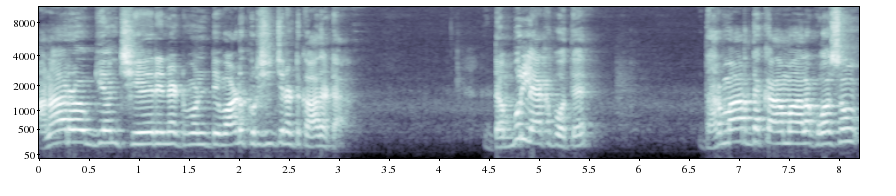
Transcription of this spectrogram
అనారోగ్యం చేరినటువంటి వాడు కృషించినట్టు కాదట. డబ్బులు లేకపోతే ధర్మార్థ కామాల కోసం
